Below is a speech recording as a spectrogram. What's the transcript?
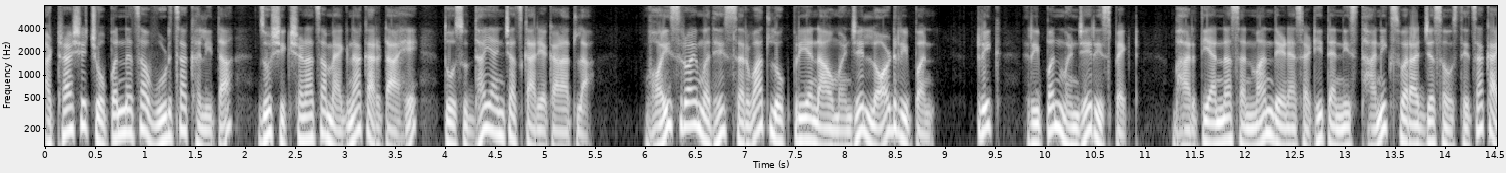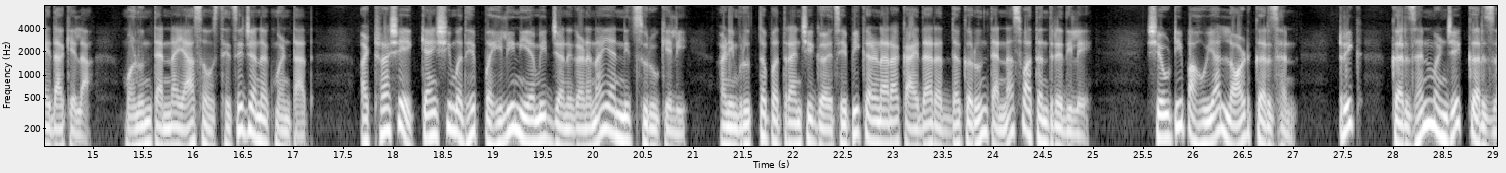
अठराशे चोपन्नचा वूडचा खलिता जो शिक्षणाचा मॅग्ना कार्टा आहे तो सुद्धा यांच्याच कार्यकाळातला. व्हॉइसरॉयमध्ये सर्वात लोकप्रिय नाव म्हणजे लॉर्ड रिपन. ट्रिक रिपन म्हणजे रिस्पेक्ट. भारतीयांना सन्मान देण्यासाठी त्यांनी स्थानिक स्वराज्य संस्थेचा कायदा केला म्हणून त्यांना या संस्थेचे जनक म्हणतात. अठराशे एक्क्याऐंशीमध्ये पहिली नियमित जनगणना यांनीच सुरू केली आणि वृत्तपत्रांची गळचेपी करणारा कायदा रद्द करून त्यांना स्वातंत्र्य दिले. शेवटी पाहूया लॉर्ड कर्झन. ट्रिक कर्झन म्हणजे कर्ज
